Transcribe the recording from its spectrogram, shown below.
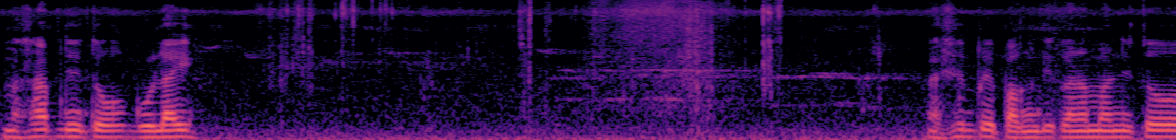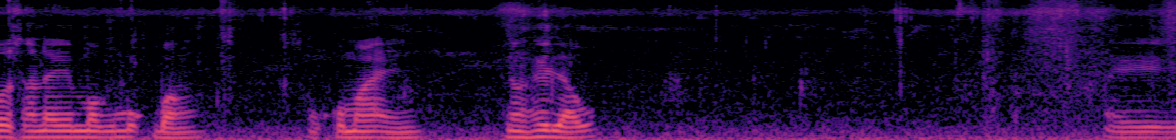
Masarap nito, gulay. Ah, siyempre, pag hindi ka naman ito sanay magmukbang o kumain ng hilaw, ay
